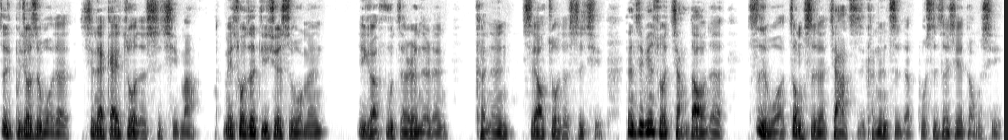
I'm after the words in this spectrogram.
这不就是我的现在该做的事情吗？没错，这的确是我们一个负责任的人可能是要做的事情。但这边所讲到的自我重视的价值，可能指的不是这些东西。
